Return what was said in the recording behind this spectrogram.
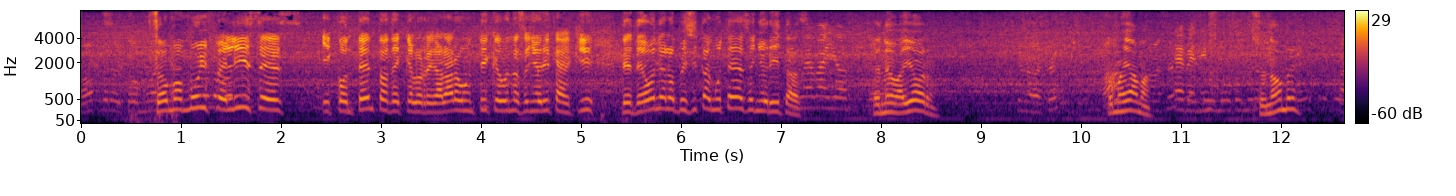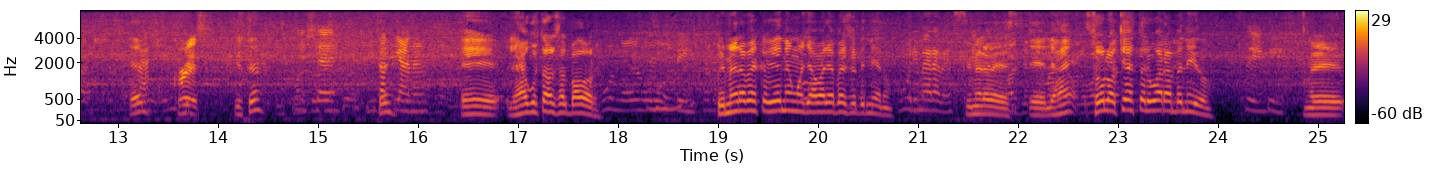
Modos, Somos muy felices y contentos de que lo regalaron un ticket a unas señoritas aquí. ¿Desde dónde los visitan ustedes, señoritas? Nueva York. De Nueva York. ¿Cómo se llama? Evelyn. ¿Su nombre? ¿Él? Chris. ¿Y usted? Michelle. Tatiana. Eh, ¿Les ha gustado El Salvador? ¿Primera vez que vienen o ya varias veces vinieron? Primera vez. Primera vez. Eh, les han- ¿Solo aquí a este lugar han venido? Sí. Eh,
